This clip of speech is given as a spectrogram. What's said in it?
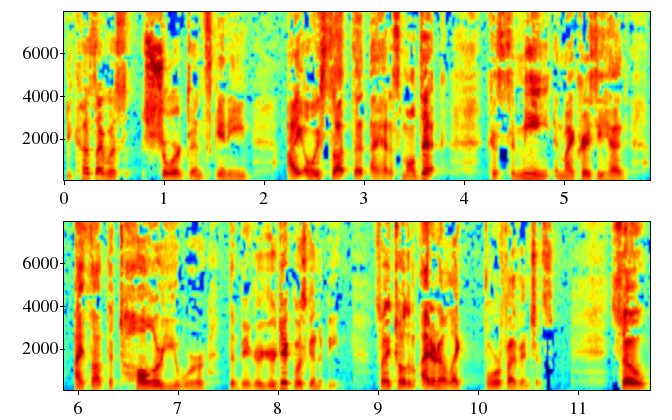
because I was short and skinny, I always thought that I had a small dick. Because to me, in my crazy head, I thought the taller you were, the bigger your dick was going to be. So I told him, I don't know, like four or five inches. So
